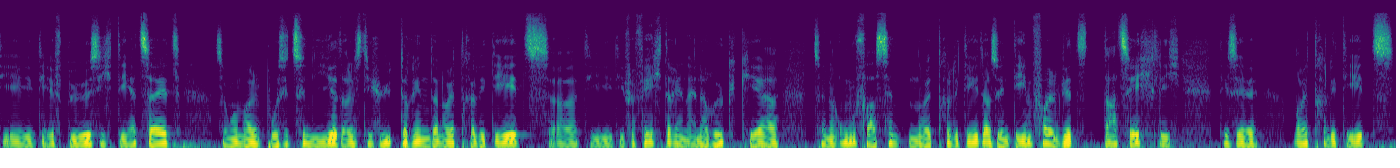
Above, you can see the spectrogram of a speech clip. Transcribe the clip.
die, die FPÖ sich derzeit, sagen wir mal, positioniert als die Hüterin der Neutralität, äh, die, die Verfechterin einer Rückkehr zu einer umfassenden Neutralität. Also in dem Fall wird tatsächlich diese Neutralitäts-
